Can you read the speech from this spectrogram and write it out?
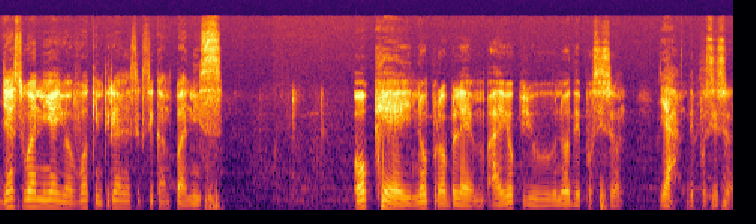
Just one year you have worked in 360 companies. Okay, no problem. I hope you know the position. Yeah, the position.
